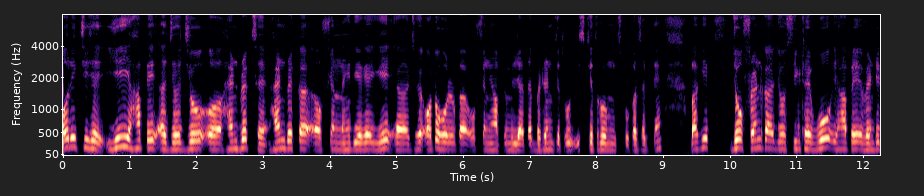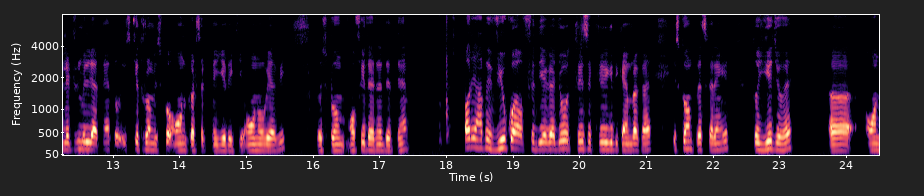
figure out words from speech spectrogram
और एक चीज़ है, ये यहाँ पे जो जो हैंड ब्रेक्स है हैंड ब्रेक का ऑप्शन नहीं दिया गया, ये जो है ऑटो होल्ड का ऑप्शन यहाँ पे मिल जाता है बटन के थ्रू इसके थ्रू हम इसको कर सकते हैं। बाकी जो फ्रंट का जो सीट है, वो यहाँ पे वेंटिलेटर मिल जाते हैं तो इसके थ्रू हम इसको ऑन कर सकते हैं। ये देखिए ऑन हो गया अभी तो इसको हम ऑफ़ ही रहने देते हैं। और यहाँ पे व्यू का ऑप्शन दिया गया, जो थ्री सिक्सटी डिग्री कैमरा का है, इसको हम प्रेस करेंगे। तो ये जो है ऑन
